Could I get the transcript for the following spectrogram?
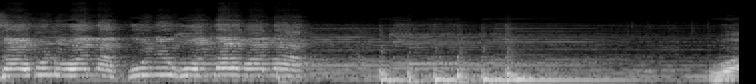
पार्टीवाला कुणी गोंधळवाला? वा.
